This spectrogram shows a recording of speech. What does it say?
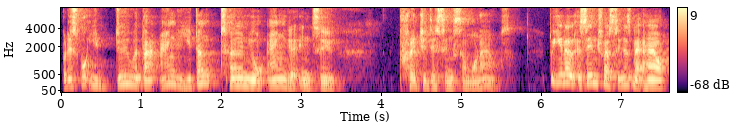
But it's what you do with that anger. You don't turn your anger into prejudicing someone else. But you know, it's interesting, isn't it? How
